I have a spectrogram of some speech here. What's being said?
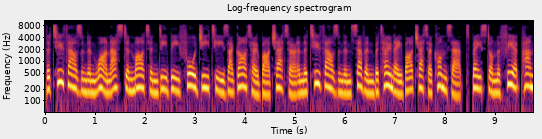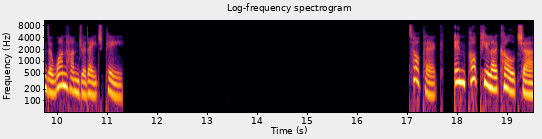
the 2001 Aston Martin DB4 GT Zagato Barchetta and the 2007 Bertone Barchetta concept based on the Fiat Panda 100 HP. In popular culture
